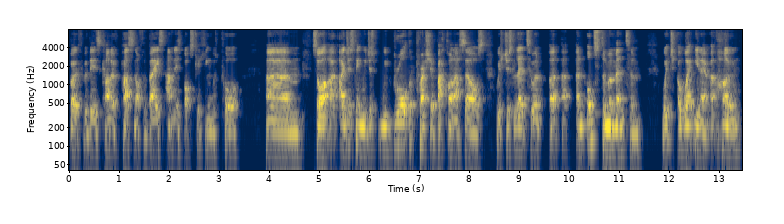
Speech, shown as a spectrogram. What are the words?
both with his kind of passing off the base and his box kicking was poor. Um, so I, I, just think we just we brought the pressure back on ourselves, which just led to an a, a, an Ulster momentum, which away you know at home,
